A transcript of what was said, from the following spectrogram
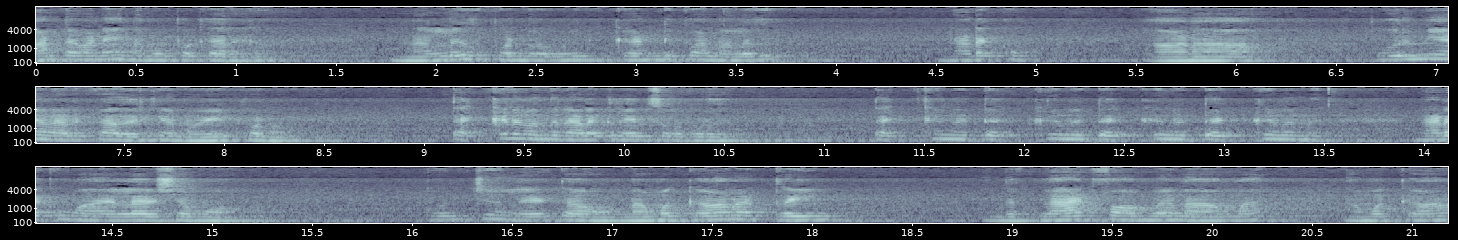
ஆண்டவனே நம்ம பக்கம் இருக்கான். நல்லது பண்ணுறவங்களுக்கு கண்டிப்பாக நல்லது நடக்கும். ஆனால் பொறுமையாக நடக்கும் அது வரைக்கும் நம்ம வெயிட் பண்ணணும். டக்குன்னு வந்து நடக்கலைன்னு சொல்லக்கூடாது. டக்குன்னு டக்குன்னு டக்குன்னு டக்குன்னு நடக்குமா எல்லா விஷயமும்? கொஞ்சம் லேட் ஆகும். நமக்கான ட்ரெயின் இந்த பிளாட்ஃபார்மில் நாம் நமக்கான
